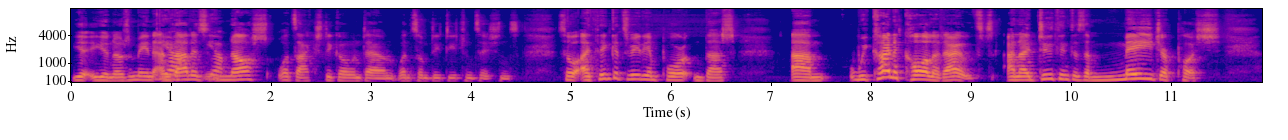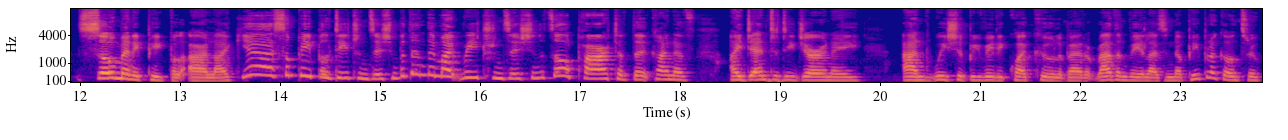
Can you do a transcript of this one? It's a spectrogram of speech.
You, you know what I mean? And Yeah, that is yeah. not what's actually going down when somebody detransitions. So I think it's really important that um, we kind of call it out. And I do think there's a major push. So many people are like, yeah, some people detransition, but then they might retransition. It's all part of the kind of identity journey. And we should be really quite cool about it rather than realizing, no, people are going through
